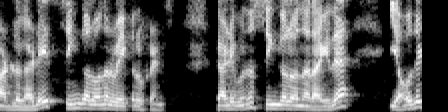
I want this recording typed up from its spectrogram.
ಮಾಡಲು ಗಾಡಿ ಸಿಂಗಲ್ ಓನರ್ ವೆಹಿಕಲ್ ಫ್ರೆಂಡ್ಸ್ ಗಾಡಿ ಬಂದು ಸಿಂಗಲ್ ಓನರ್ ಆಗಿದೆ. ಯಾವುದೇ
